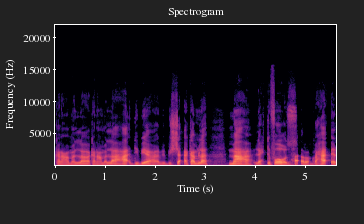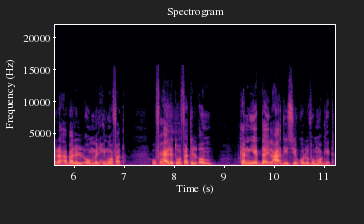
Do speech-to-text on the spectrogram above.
كان عمل لها كان عمل لها عقد بيع بالشقة كاملة مع الاحتفاظ حق. بحق الرقبة للأم لحين وفاتها وفي. حالة وفاة الأم كان يبدأ العقد يصير كله في مواجهتها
